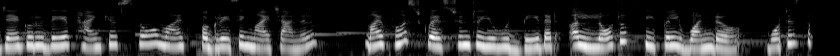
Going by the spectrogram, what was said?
Jai Gurudev, thank you so much for gracing my channel. My first question to you would be that a lot of people wonder what is the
